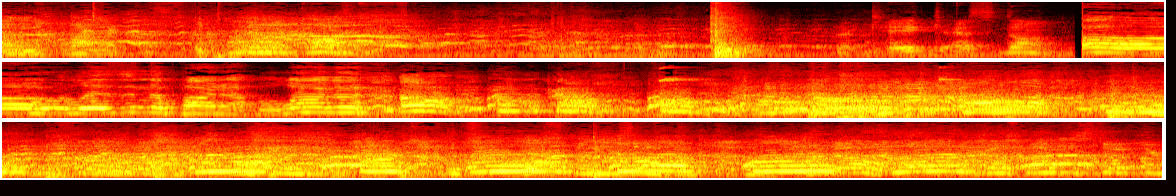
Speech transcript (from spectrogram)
in the closet! Put him in the closet! The cake is done. Oh, who lives in the pineapple lava? Oh, oh, oh, oh. I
